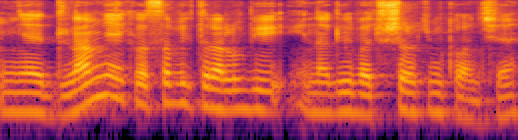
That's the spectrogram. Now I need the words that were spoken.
e, dla mnie, jako osoby, która lubi nagrywać w szerokim kącie,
